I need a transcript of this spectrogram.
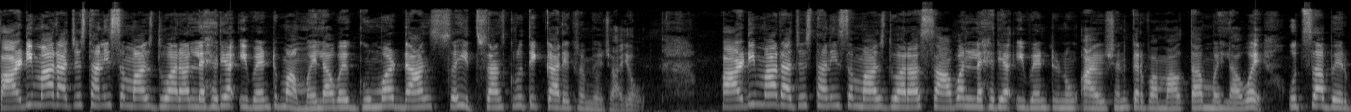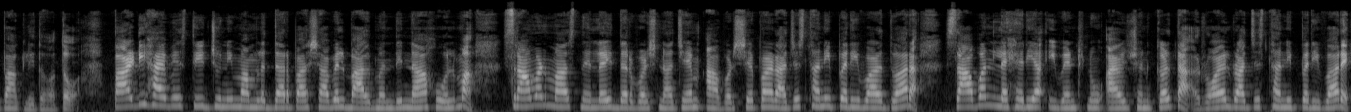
પારડીમાં રાજસ્થાની સમાજ દ્વારા લહેરિયા ઇવેન્ટમાં મહિલાઓએ ઘુમર ડાન્સ સહિત સાંસ્કૃતિક કાર્યક્રમ યોજાયો. પારડીમાં રાજસ્થાની સમાજ દ્વારા સાવન લહેરિયા ઇવેન્ટનું આયોજન કરવામાં આવતા મહિલાઓએ ઉત્સાહભેર ભાગ લીધો હતો. પારડી હાઈવે સ્થિત જૂની મામલતદાર પાસે આવેલ બાલ મંદિરના હોલમાં શ્રાવણ માસને લઈ દર વર્ષના જેમ આ વર્ષે પણ રાજસ્થાની પરિવાર દ્વારા સાવન લહેરિયા ઇવેન્ટનું આયોજન કરતા રોયલ રાજસ્થાની પરિવારે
